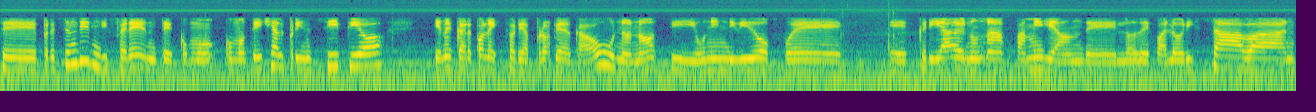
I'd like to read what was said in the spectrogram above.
se presenta indiferente, como, como te dije al principio, tiene que ver con la historia propia de cada uno, ¿no? Si un individuo fue eh, criado en una familia donde lo desvalorizaban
